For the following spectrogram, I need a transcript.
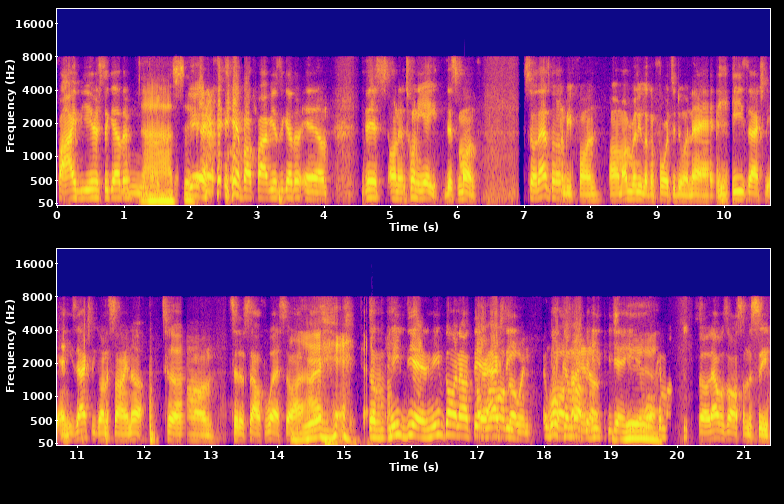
five years together. Ah, sick. Yeah, about five years together. Um, this on the 28th this month. So that's going to be fun. Um, I'm really looking forward to doing that. He's actually and he's actually going to sign up to um to the Southwest. So I, I yeah. so me yeah me going out there Oh, actually going. it We're woke him up signing and he yeah, he, it Yeah. woke him up. too. So that was awesome to see.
